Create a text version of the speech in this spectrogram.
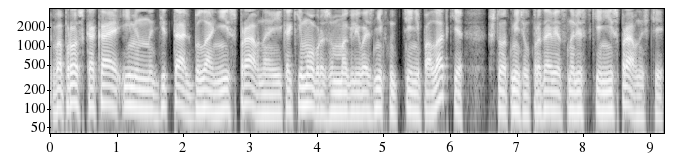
Вопрос, какая именно деталь была неисправна и каким образом могли возникнуть те неполадки, что отметил продавец на листке неисправностей,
